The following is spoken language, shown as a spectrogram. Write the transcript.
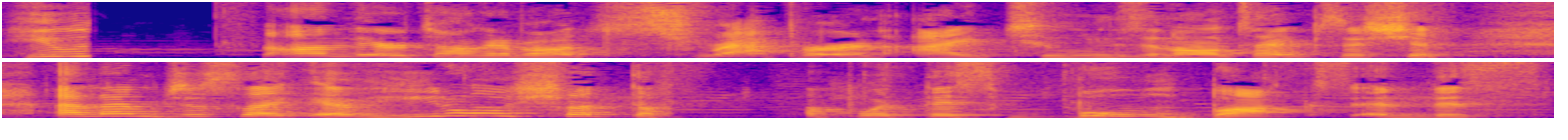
he was on there talking about Strapper and iTunes and all types of shit, and I'm just like, if he don't shut the f- up with this boom box and this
